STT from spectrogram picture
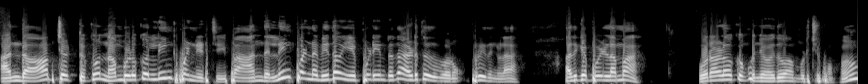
அந்த ஆப்ஜெக்ட்டுக்கும் நம்மளுக்கும் லிங்க் பண்ணிடுச்சு. இப்போ அந்த லிங்க் பண்ண விதம் எப்படின்றது அடுத்தது வரும். புரியுதுங்களா? அதுக்கே போயிடலாமா ஓரளவுக்கு கொஞ்சம் இதுவாக முடிச்சுப்போம்.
